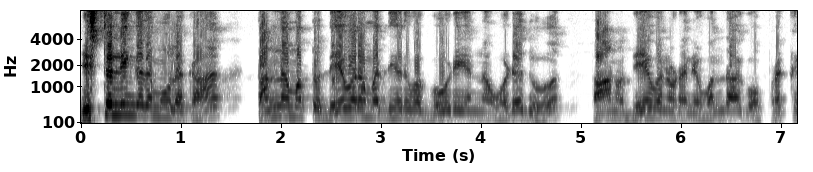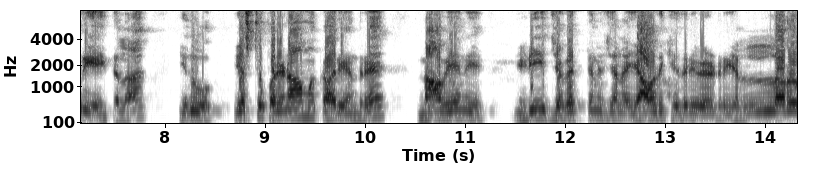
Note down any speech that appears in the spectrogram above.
ಇಷ್ಟಲಿಂಗದ ಮೂಲಕ ತನ್ನ ಮತ್ತು ದೇವರ ಮಧ್ಯೆ ಇರುವ ಗೋಡೆಯನ್ನ ಒಡೆದು ತಾನು ದೇವನೊಡನೆ ಒಂದಾಗುವ ಪ್ರಕ್ರಿಯೆ ಐತಲ್ಲ ಇದು ಎಷ್ಟು ಪರಿಣಾಮಕಾರಿ ಅಂದ್ರೆ ನಾವೇನು ಇಡೀ ಜಗತ್ತಿನ ಜನ ಯಾವ್ದಕ್ಕೆ ಹೆದರಿ ಹೇಳ್ರಿ? ಎಲ್ಲರೂ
